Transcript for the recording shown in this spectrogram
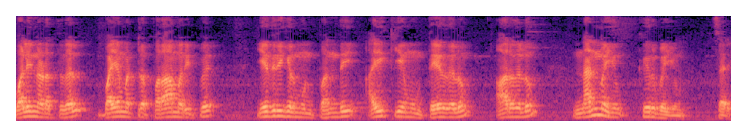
வழிநடத்துதல் பயமற்ற பராமரிப்பு எதிரிகள் முன் பந்தி ஐக்கியமும் தேர்தலும் ஆறுதலும் நன்மையும் கிருபையும். சரி.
